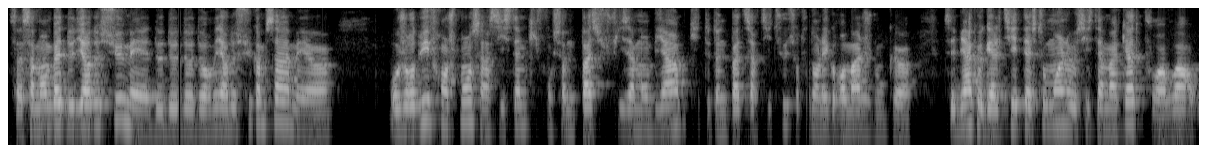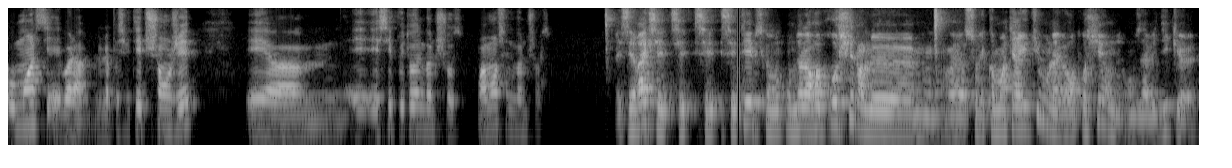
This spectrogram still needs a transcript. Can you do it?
ça, m'embête de dire dessus, mais de, revenir dessus comme ça. Mais aujourd'hui, franchement, c'est un système qui fonctionne pas suffisamment bien, qui te donne pas de certitude, surtout dans les gros matchs. Donc c'est bien que Galtier teste au moins le système A4 pour avoir au moins voilà, la possibilité de changer. Euh, et, c'est plutôt une bonne chose. Vraiment, c'est une bonne chose. Et c'est vrai que c'était, parce qu'on nous l'a reproché dans le, euh, sur les commentaires YouTube, on l'avait reproché, on, nous avait dit que,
